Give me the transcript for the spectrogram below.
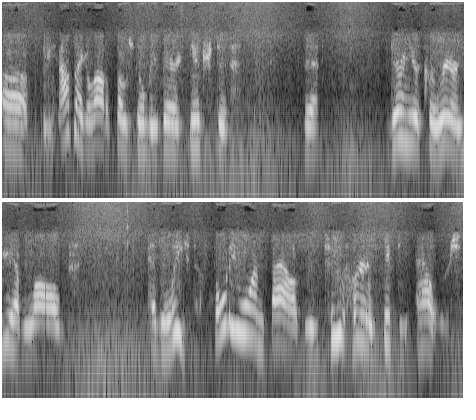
uh, I think a lot of folks going to be very interested that during your career you have logged at least 41,250 hours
